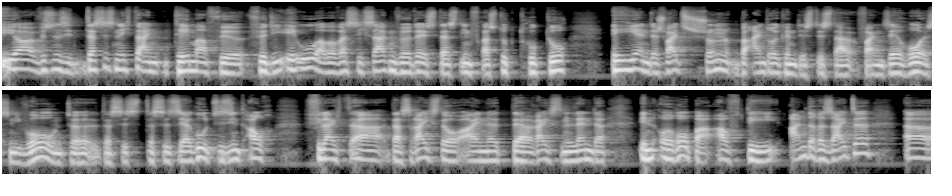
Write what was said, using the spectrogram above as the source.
Ja, wissen Sie, das ist nicht ein Thema für, für die EU, aber was ich sagen würde, ist, dass die Infrastruktur hier in der Schweiz schon beeindruckend ist, ist auf ein sehr hohes Niveau und äh, das, ist, das ist sehr gut. Sie sind auch vielleicht äh, das reichste oder eine der reichsten Länder in Europa. Auf die andere Seite äh,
